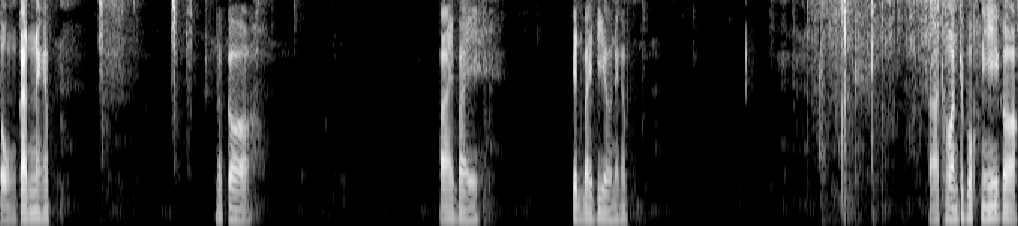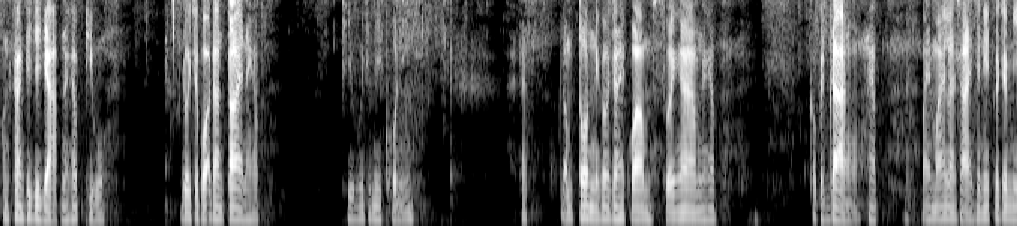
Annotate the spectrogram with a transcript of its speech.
ตรงกันนะครับ แล้วก็ ปลายใบเป็นใบเดียวนะครับ สาทรจำพวกนี้ก็ค่อนข้างที่จะหยาบนะครับ ผิว โดยเฉพาะด้านใต้นะครับ ผิวจะมีขนแต่ลำต้นนี่ก็จะให้ความสวยงามนะครับ ก็เป็นด่างนะครับ ไม้ไม้ละสายชนิดก็จะมี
